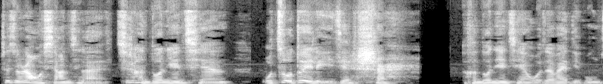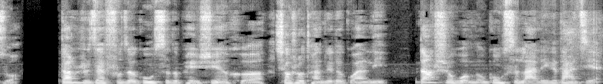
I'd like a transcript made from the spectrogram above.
这就让我想起来，其实很多年前我做对了一件事儿。很多年前我在外地工作，当时在负责公司的培训和销售团队的管理。当时我们公司来了一个大姐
